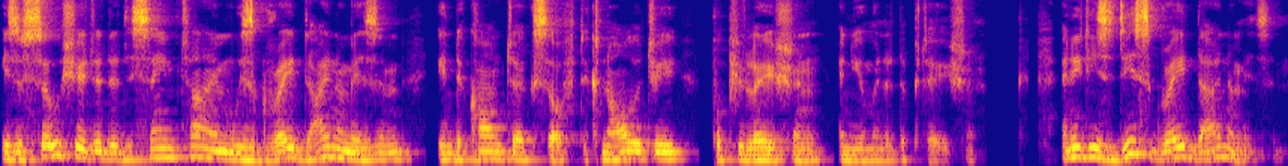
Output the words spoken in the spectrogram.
is associated at the same time with great dynamism in the context of technology, population, and human adaptation. And it is this great dynamism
